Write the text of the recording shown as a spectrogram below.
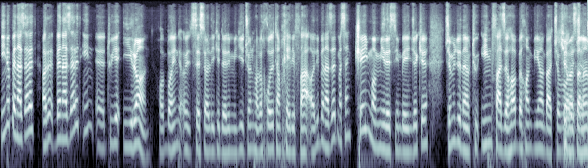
اینو به نظرت آره به نظرت این توی ایران خب با این سه سالی که داری میگی چون حالا خودت هم خیلی فعالی به نظرت مثلا کی ما می‌رسیم به اینجا که چه می‌دونم تو این فضاها بخوان بیان بچه که مثلا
